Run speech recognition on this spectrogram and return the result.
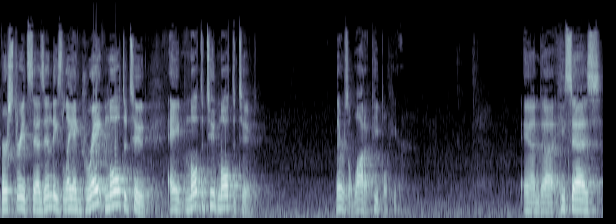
Verse 3, it says, In these lay a great multitude, a multitude, multitude. There was a lot of people here. And uh, he says,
